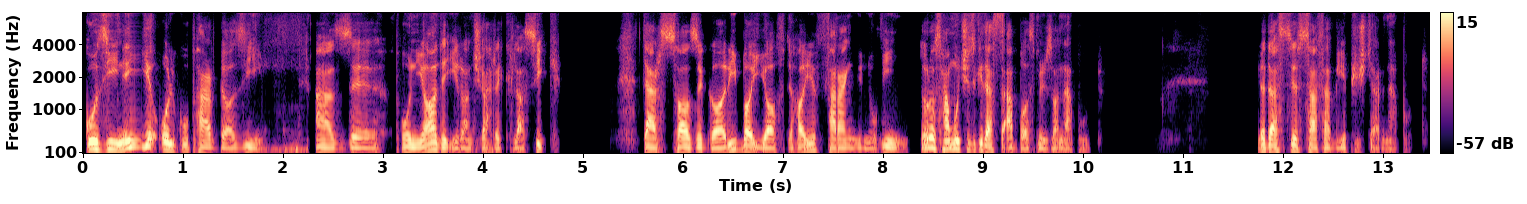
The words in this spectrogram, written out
گزینه الگو پردازی از بنیاد ایران شهر کلاسیک در سازگاری با یافته های فرنگ نوین. درست همون چیزی که دست عباس میرزا نبود. یا دست صفوی پیشتر نبود.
